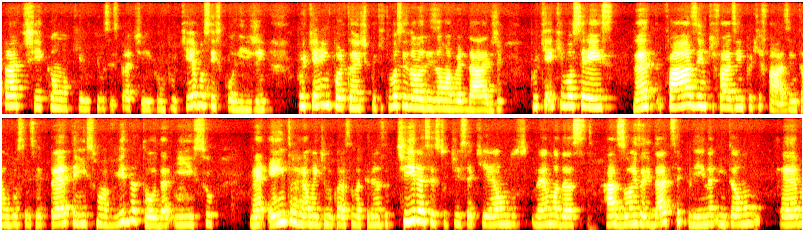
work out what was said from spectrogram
praticam aquilo que vocês praticam, por que vocês corrigem, por que é importante, por que vocês valorizam a verdade, por que, que vocês né, fazem o que fazem porque fazem. Então, vocês repetem isso uma vida toda e isso né, entra realmente no coração da criança, tira essa estutícia que é um dos, né, uma das razões da disciplina. Então, é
